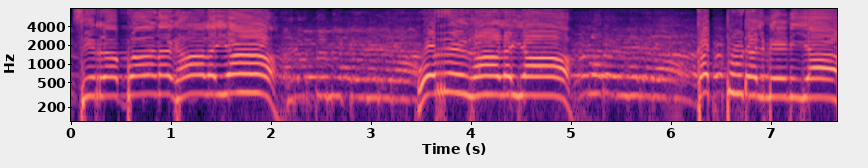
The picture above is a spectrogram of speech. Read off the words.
சிறப்பான காளையா? ஒரு காளையா? கட்டுடல் மேனியா.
